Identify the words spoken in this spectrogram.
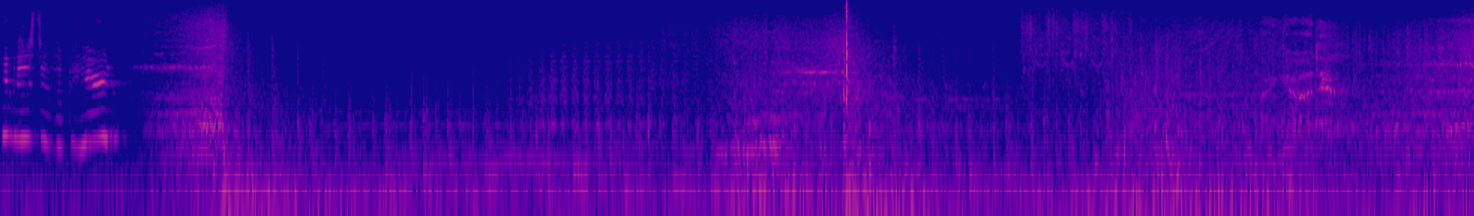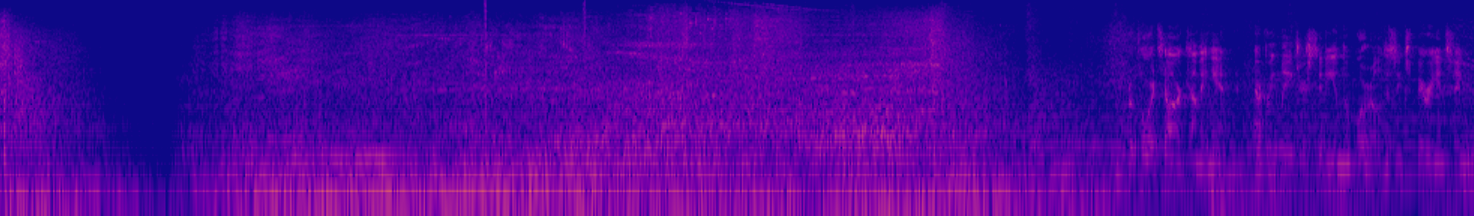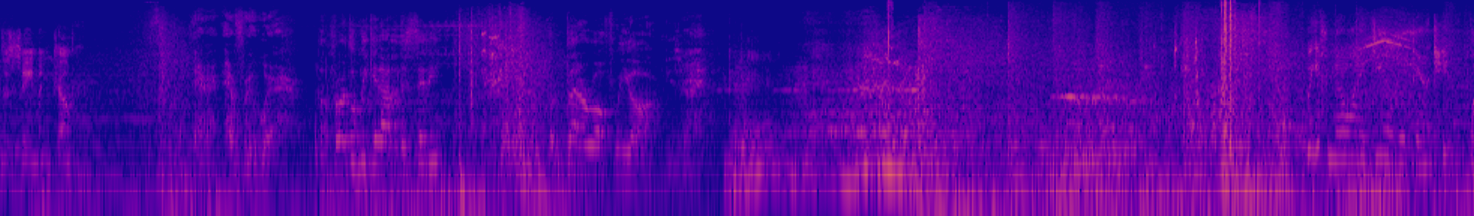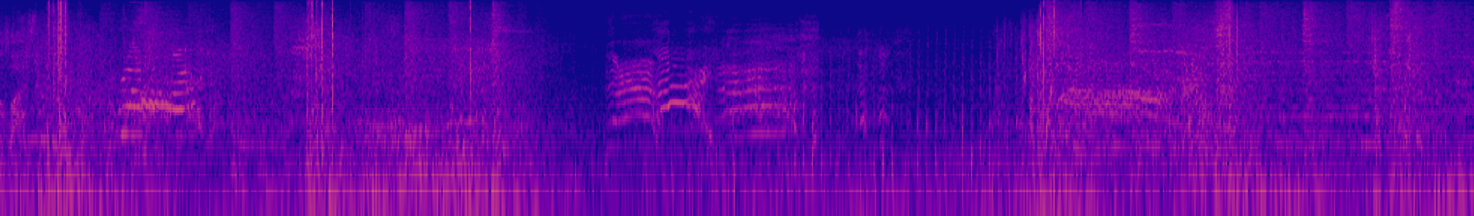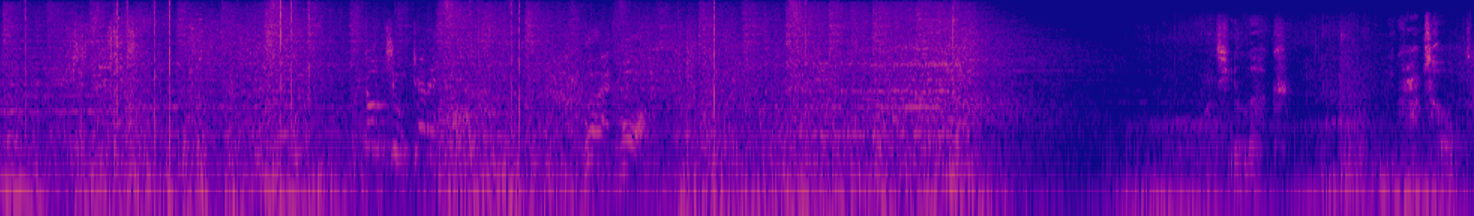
He just disappeared. Reports are coming in. Every major city in the world is experiencing the same encounter. They're everywhere. The further we get out of the city, the better off we are. He's right. We have no idea what they're capable of. Don't you look, it grabs hold.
